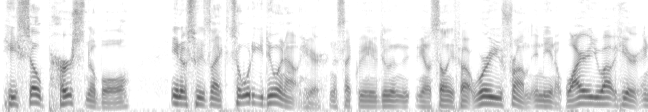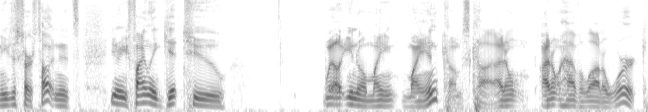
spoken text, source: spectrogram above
he's so personable you know, so he's like, "So what are you doing out here?" And it's like when you're doing, you know, selling spot. Where are you from? Indiana. Why are you out here? And he just starts talking. And it's, you know, you finally get to, well, you know, my my income's cut. I don't I don't have a lot of work,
